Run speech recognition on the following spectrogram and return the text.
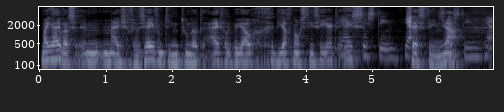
maar jij was een meisje van 17 toen dat eigenlijk bij jou gediagnosticeerd ja, is? 16. Ja, 16, ja. 16, ja.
